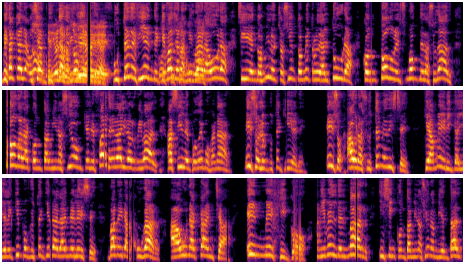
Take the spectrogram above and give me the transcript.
Me está calentando. o sea, usted, defiende, que vayan a jugar ahora, sí, en 2.800 metros de altura, con todo el smog de la ciudad, toda la contaminación, que le falte el aire al rival, así le podemos ganar. Eso es lo que usted quiere. Eso. Ahora, si usted me dice que América y el equipo que usted quiera de la MLS van a ir a jugar a una cancha en México a nivel del mar y sin contaminación ambiental,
